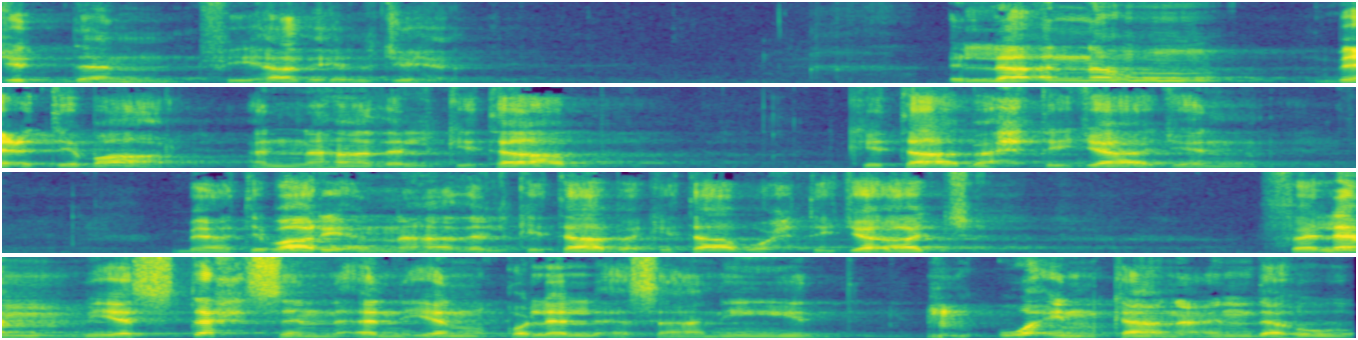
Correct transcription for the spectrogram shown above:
جدا في هذه الجهة. إلا أنه باعتبار أن هذا الكتاب كتاب احتجاج باعتبار أن هذا الكتاب كتاب احتجاج فلم يستحسن أن ينقل الأسانيد وإن كان عنده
